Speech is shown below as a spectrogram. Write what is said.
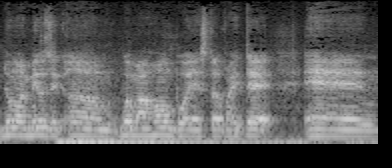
doing music um with my homeboy and stuff like that, and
